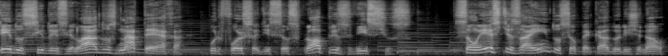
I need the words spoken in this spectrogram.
tendo sido exilados na terra por força de seus próprios vícios são estes ainda o seu pecado original,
